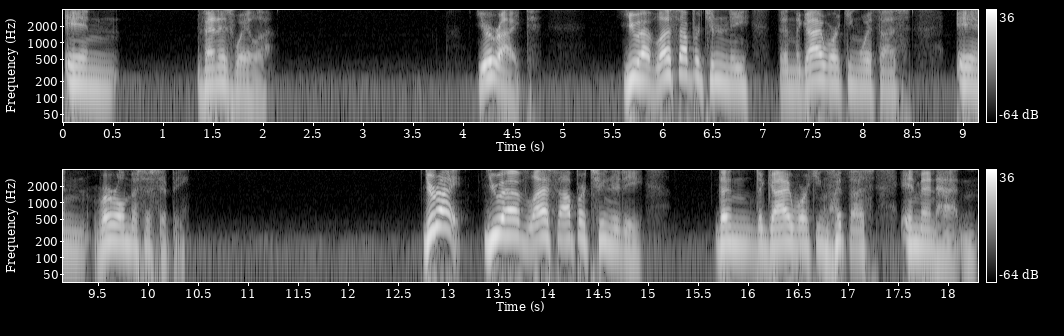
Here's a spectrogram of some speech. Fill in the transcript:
in Venezuela. You're right you have less opportunity than the guy working with us in rural Mississippi. You're right. You have less opportunity than the guy working with us in Manhattan.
